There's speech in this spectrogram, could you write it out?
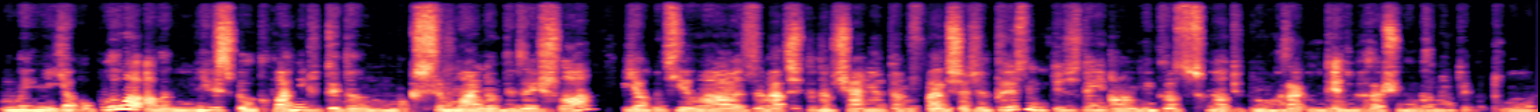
мені я купила, але мені в спілкуванні людина максимально не зайшла. Я хотіла завершити навчання там в перший же тиждень, але мені просто сказали, типу, ну, гроші не вернути, тому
